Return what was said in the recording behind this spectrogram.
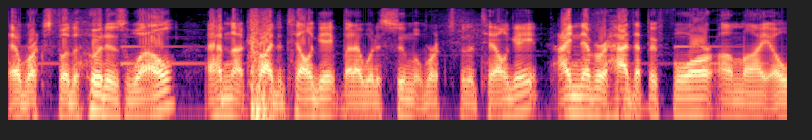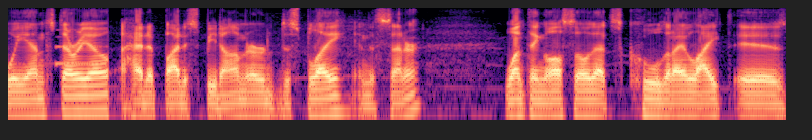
It works for the hood as well. I have not tried the tailgate, but I would assume it works for the tailgate. I never had that before on my OEM stereo. I had it by the speedometer display in the center. One thing also that's cool that I liked is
